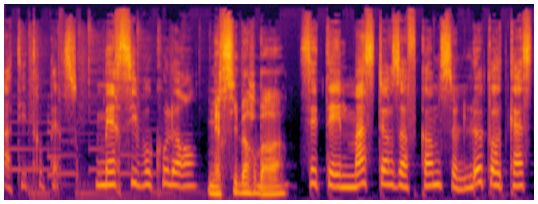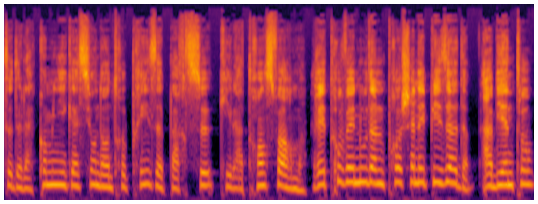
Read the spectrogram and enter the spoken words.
à titre perso. Merci beaucoup, Laurent. Merci, Barbara. C'était Masters of Coms, le podcast de la communication d'entreprise par ceux qui la transforment. Retrouvez-nous dans le prochain épisode. À bientôt.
